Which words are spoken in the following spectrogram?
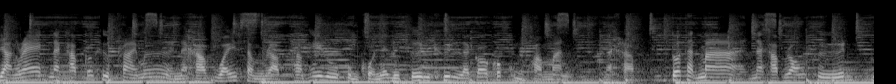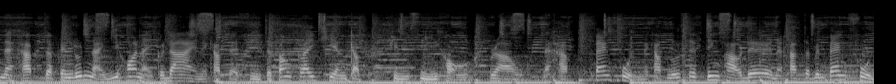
อย่างแรกนะครับก็คือไพรเมอร์นะครับไว้สำหรับทำให้รูขุมขนเนี่ยดูตื้นขึ้น แล้วก็ควบคุมความมันนะครับ ตัวถัดมานะครับรองพื้นนะครับจะเป็นรุ่นไหนยี่ห้อไหนก็ได้นะครับ แต่สีจะต้องใกล้เคียงกับผิวสีของเรานะครับ แป้งฝุ่นนะครับ loose setting powder นะครับจะเป็นแป้งฝุ่น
